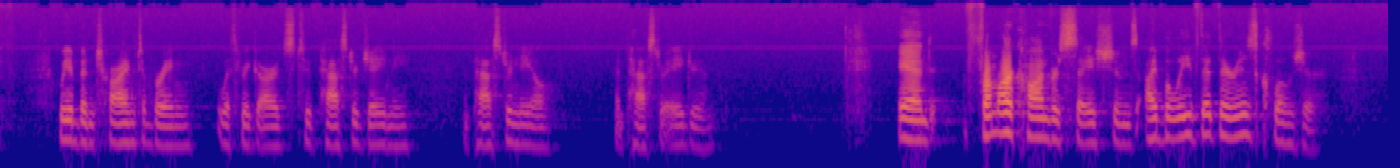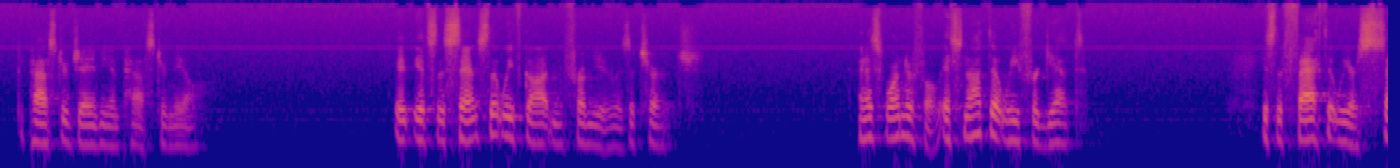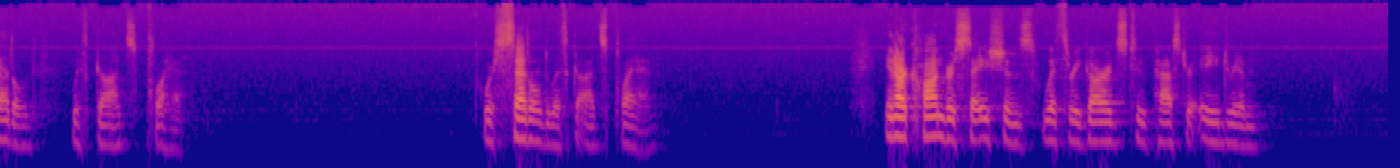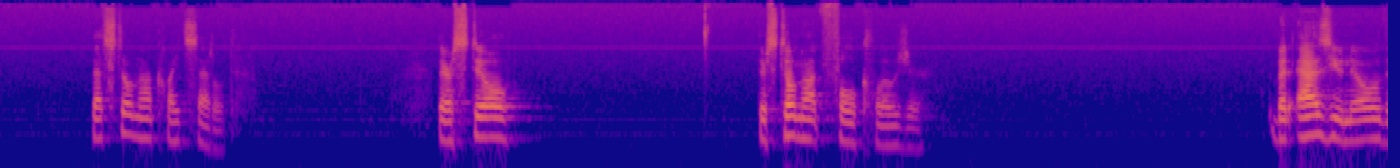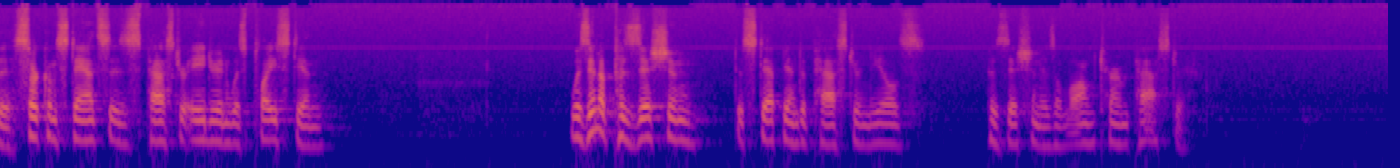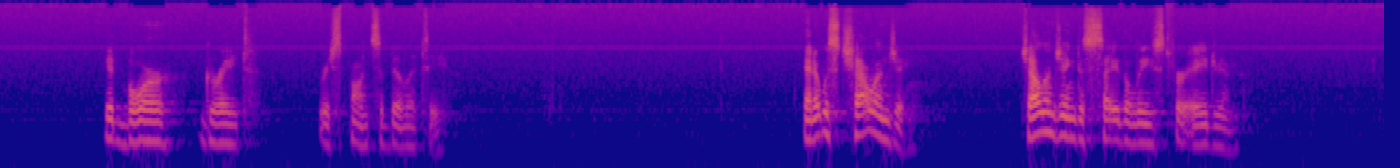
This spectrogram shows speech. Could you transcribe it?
we have been trying to bring with regards to Pastor Jamie and Pastor Neil and Pastor Adrian. And from our conversations, I believe that there is closure to Pastor Jamie and Pastor Neil. It, it's the sense that we've gotten from you as a church. And it's wonderful. It's not that we forget. It's the fact that we are settled with God's plan. We're settled with God's plan in our conversations with regards to Pastor Adrian, that's still not quite settled. There's still, there's still not full closure. But as you know, the circumstances Pastor Adrian was placed in was in a position to step into Pastor Neil's position as a long term pastor. It bore great responsibility. And it was challenging, challenging to say the least for Adrian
